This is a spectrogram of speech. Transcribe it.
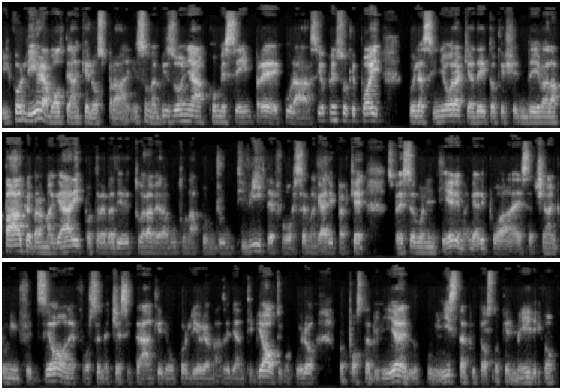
il collirio, a volte anche lo spray. Insomma, bisogna come sempre curarsi. Io penso che poi quella signora che ha detto che scendeva la palpebra magari potrebbe addirittura aver avuto una congiuntivite, forse magari perché spesso e volentieri magari può esserci anche un'infezione, forse necessita anche di un collirio a base di antibiotico, quello lo può stabilire l'oculista piuttosto che il medico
